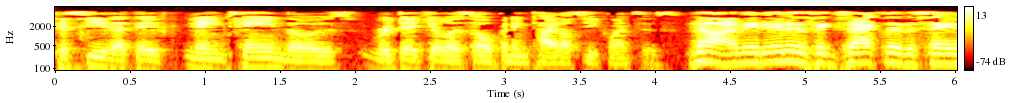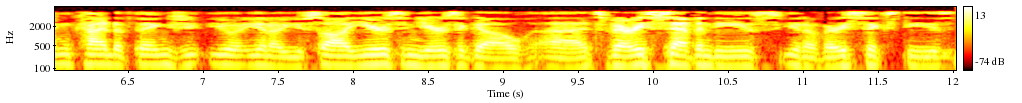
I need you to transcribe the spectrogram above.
to see that they've maintained those ridiculous opening title sequences. No, I mean it is exactly the same kind of things you you, you know you saw years and years ago. Uh, it's very seventies, you know, very sixties.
